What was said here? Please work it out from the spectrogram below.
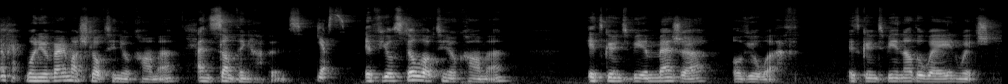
Okay. When you're very much locked in your karma and something happens, Yes. if you're still locked in your karma, it's going to be a measure of your worth. It's going to be another way in which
